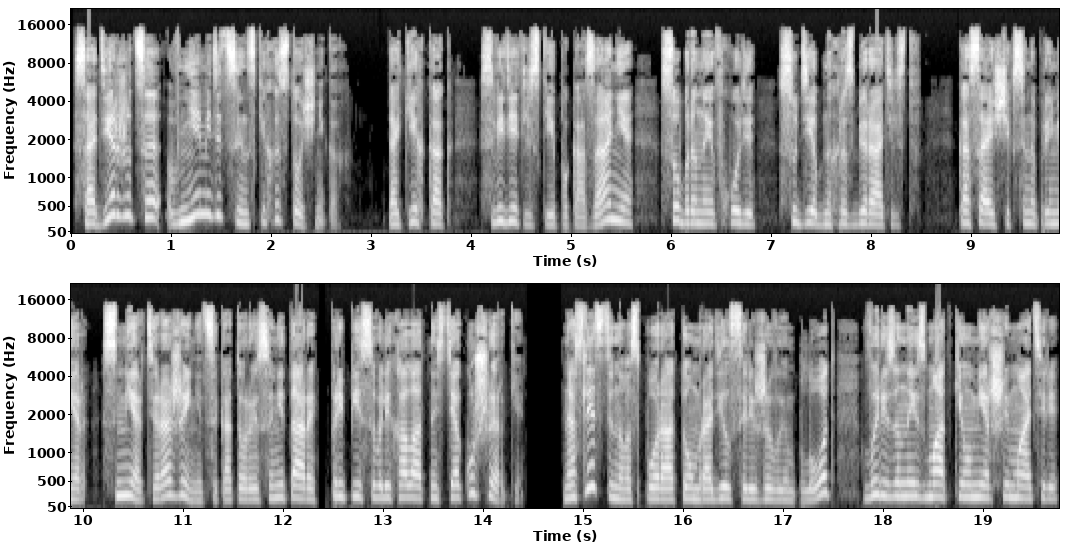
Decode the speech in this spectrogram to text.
содержатся в немедицинских источниках, таких как свидетельские показания, собранные в ходе судебных разбирательств, касающихся, например, смерти роженицы, которые санитары приписывали халатности акушерки, наследственного спора о том, родился ли живым плод, вырезанный из матки умершей матери,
